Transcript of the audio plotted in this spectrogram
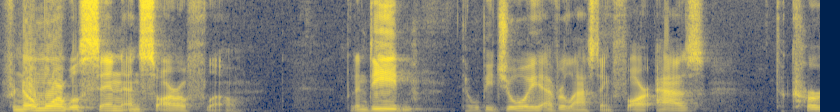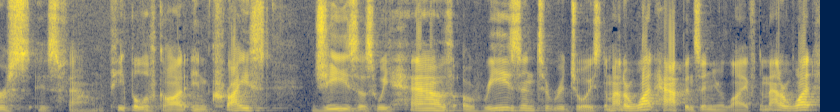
For no more will sin and sorrow flow, but indeed there will be joy everlasting far as the curse is found. People of God, in Christ Jesus, we have a reason to rejoice no matter what happens in your life, no matter what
